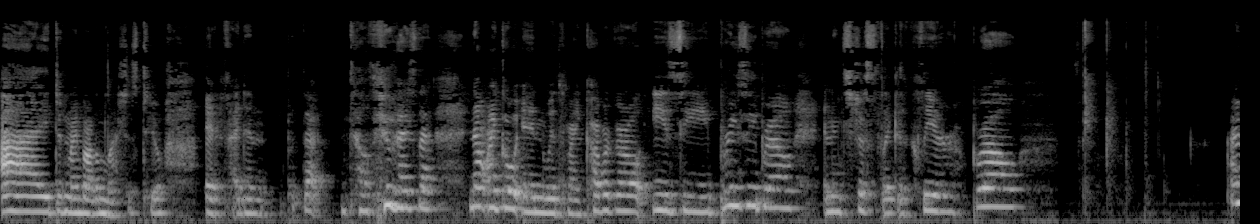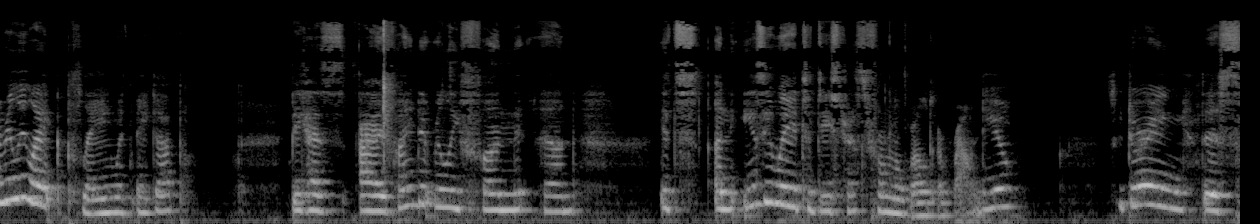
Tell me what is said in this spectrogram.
I did my bottom lashes too, if I didn't put that, tell you guys that. Now I go in with my CoverGirl Easy Breezy Brow, and it's just like a clear brow. I really like playing with makeup because I find it really fun and it's an easy way to de-stress from the world around you. So during this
